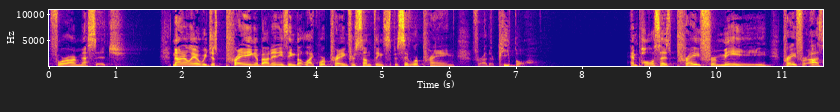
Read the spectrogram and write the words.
for our message. Not only are we just praying about anything, but like we're praying for something specific, we're praying for other people. And Paul says, Pray for me, pray for us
